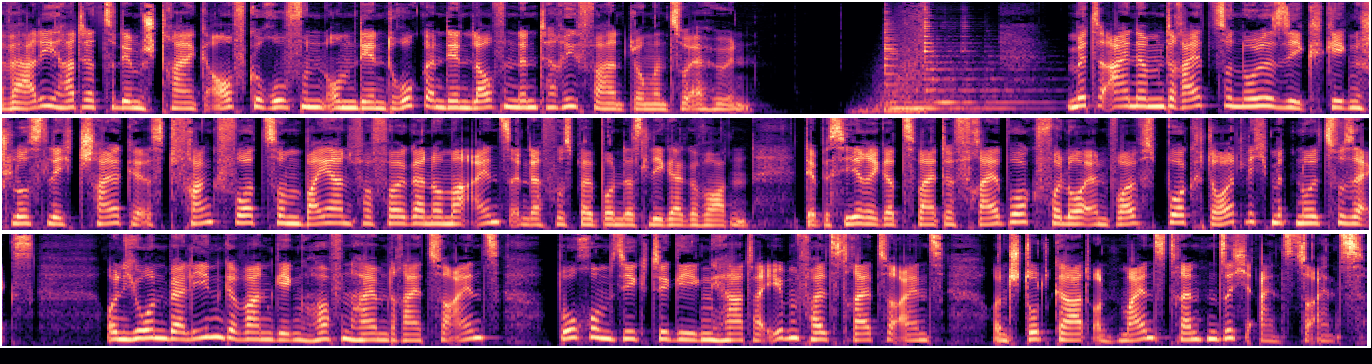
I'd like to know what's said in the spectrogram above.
Verdi hatte zu dem Streik aufgerufen, um den Druck in den laufenden Tarifverhandlungen zu erhöhen. Mit einem 3 zu 0 Sieg gegen Schlusslicht Schalke ist Frankfurt zum Bayern-Verfolger Nummer 1 in der Fußball-Bundesliga geworden. Der bisherige zweite Freiburg verlor in Wolfsburg deutlich mit 0 zu 6. Union Berlin gewann gegen Hoffenheim 3 zu 1, Bochum siegte gegen Hertha ebenfalls 3 zu 1 und Stuttgart und Mainz trennten sich 1 zu 1.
